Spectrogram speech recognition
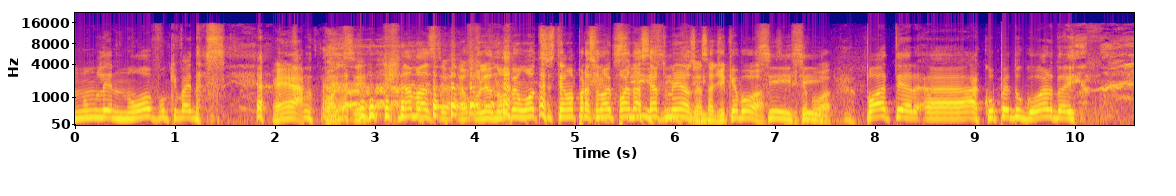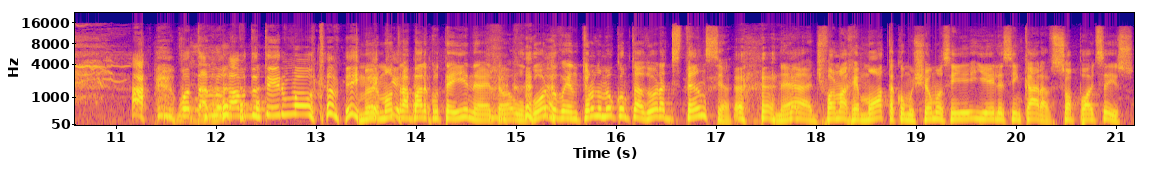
num Lenovo que vai dar certo. É, pode ser. Não, mas é, o Lenovo é um outro sistema operacional e pode Sim, dar certo sim, mesmo. sim. Essa dica é boa. Sim, dica sim. é boa. Potter, ah, a culpa é do gordo aí. Botaram no rabo do teu irmão também. Meu irmão trabalha com TI, né? Então, o gordo entrou no meu computador à distância, né? De forma remota, como chama, assim, e ele assim, cara, só pode ser isso.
